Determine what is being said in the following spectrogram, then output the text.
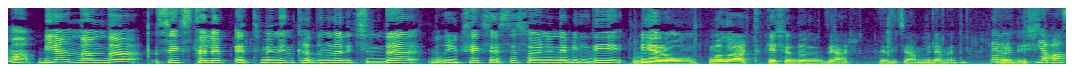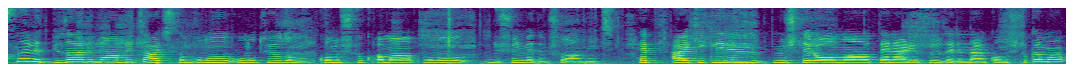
ama bir yandan da seks talep etmenin kadınlar için de bu yüksek sesle söylenebildiği bir yer olmalı artık yaşadığımız yer. Ne diyeceğim bilemedim. Evet işte. ya aslında evet güzel bir muhabbeti açtım. Bunu unutuyordum konuştuk ama bunu düşünmedim şu an hiç. Hep erkeklerin müşteri olma senaryosu üzerinden konuştuk ama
